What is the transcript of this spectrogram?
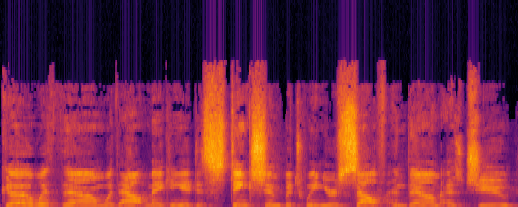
Go with them without making a distinction between yourself and them as Jew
